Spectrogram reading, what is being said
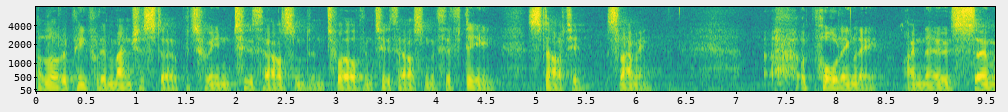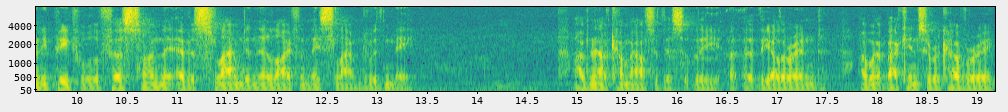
a lot of people in Manchester between 2012 and 2015 started slamming. Appallingly, I know so many people the first time they ever slammed in their life and they slammed with me. I've now come out of this at the, uh, at the other end. I went back into recovery,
